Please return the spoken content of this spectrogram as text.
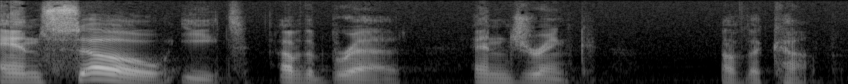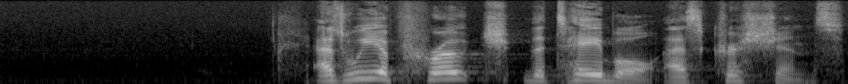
and so eat of the bread and drink of the cup. As we approach the table as Christians,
